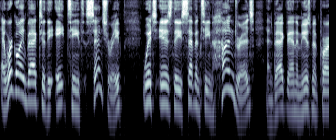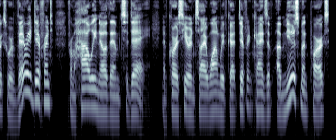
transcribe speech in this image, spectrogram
And we're going back to the 18th century, which is the 1700s. And back then, amusement parks were very different from how we know them today. And of course, here in Taiwan, we've got different kinds of amusement parks.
